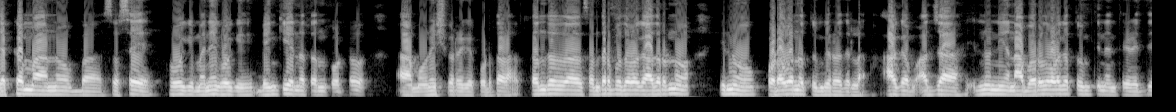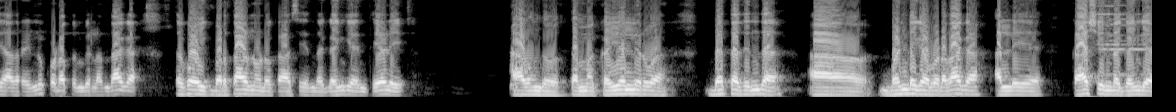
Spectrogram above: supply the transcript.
ಜಕ್ಕಮ್ಮ ಅನ್ನೋ ಒಬ್ಬ ಸೊಸೆ ಹೋಗಿ ಮನೆಗೆ ಹೋಗಿ ಬೆಂಕಿಯನ್ನು ತಂದು ಕೊಟ್ಟು ಆ ಮೌನೇಶ್ವರಿಗೆ ಕೊಡ್ತಾಳ. ತಂದ ಸಂದರ್ಭದೊಳಗಾದ್ರೂ ಇನ್ನು ಕೊಡವನ್ನು ತುಂಬಿರೋದಿಲ್ಲ. ಆಗ ಅಜ್ಜ, ಇನ್ನು ನೀ, ನಾ ಬರೋದ್ರೊಳಗ ತುಂಬ್ತೀನಿ ಅಂತ ಹೇಳಿದ್ದೆ, ಆದ್ರೆ ಇನ್ನೂ ಕೊಡ ತುಂಬಿಲ್ಲ ಅಂದಾಗ, ತಗೋ, ಈಗ ಬರ್ತಾಳ ನೋಡು ಕಾಸಿಯಿಂದ ಗಂಗೆ ಅಂತ ಹೇಳಿ ಆ ಒಂದು ತಮ್ಮ ಕೈಯಲ್ಲಿರುವ ಬೆತ್ತದಿಂದ ಆ ಬಂಡೆಗೆ ಬಡದಾಗ ಅಲ್ಲಿ ಕಾಶಿಯಿಂದ ಗಂಗೆ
